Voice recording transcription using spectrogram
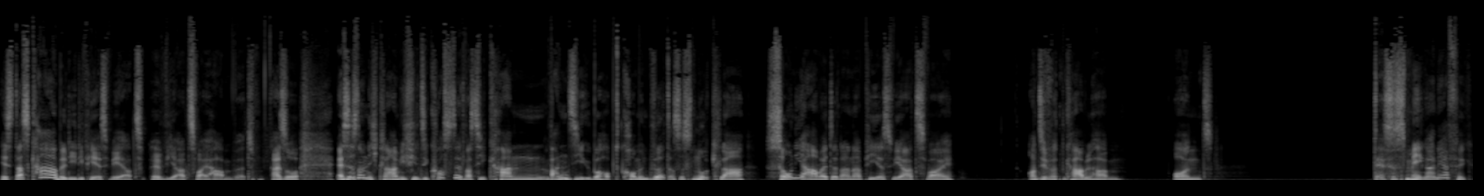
ist das Kabel, die die PSVR äh, VR 2 haben wird. Also es ist noch nicht klar, wie viel sie kostet, was sie kann, wann sie überhaupt kommen wird. Es ist nur klar, Sony arbeitet an der PSVR 2 und sie wird ein Kabel haben. Und das ist mega nervig.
